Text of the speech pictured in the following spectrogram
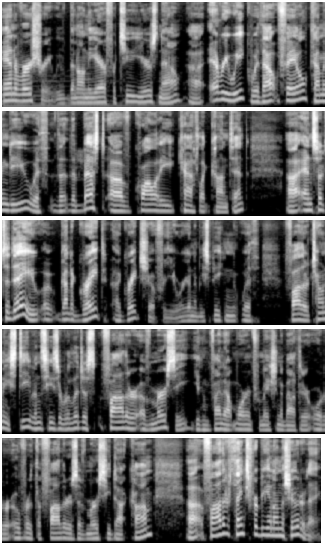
anniversary. We've been on the air for two years now, uh, every week without fail, coming to you with the, the best of quality Catholic content. Uh, and so today, we've uh, got a great, a great show for you. We're going to be speaking with Father Tony Stephens. He's a religious father of mercy. You can find out more information about their order over at thefathersofmercy.com. Uh, father, thanks for being on the show today.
